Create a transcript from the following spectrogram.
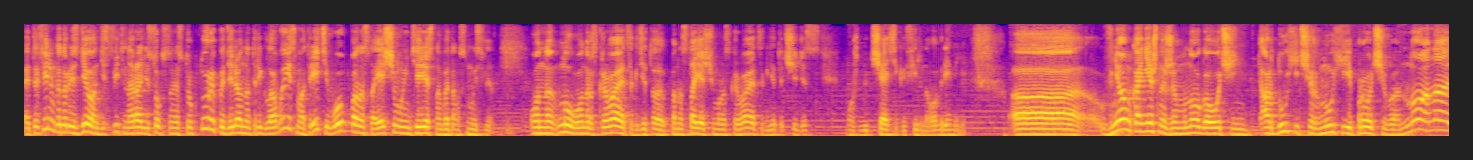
Это фильм, который сделан действительно ради собственной структуры, поделен на три главы, и смотреть его по-настоящему интересно в этом смысле. Он, ну, он раскрывается где-то, по-настоящему раскрывается где-то через, может быть, часик эфирного времени. А, В нем, конечно же, много очень ордухи, чернухи и прочего, но она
